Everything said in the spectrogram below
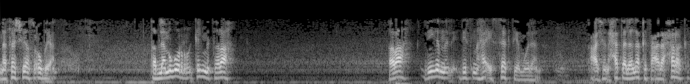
ما فيهاش فيها صعوبة يعني. طب لما أقول كلمة راه راه ليه دي اسمها السكت يا مولانا. عشان حتى لا نقف على حركة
